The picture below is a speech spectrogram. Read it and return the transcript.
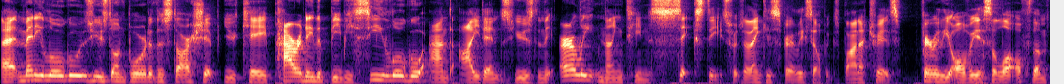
Uh, many logos used on board of the Starship UK parody the BBC logo and idents used in the early 1960s, which I think is fairly self explanatory. It's fairly obvious, a lot of them,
